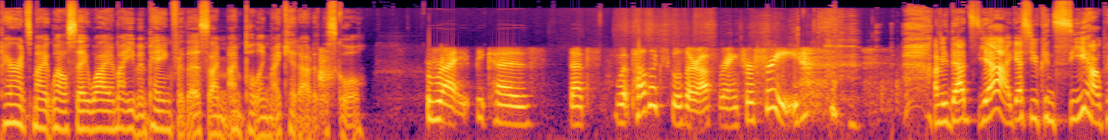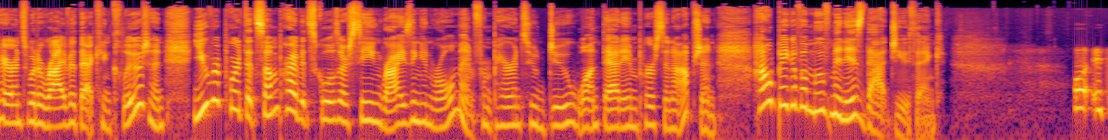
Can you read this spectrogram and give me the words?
parents might well say, "Why am I even paying for this? I'm I'm pulling my kid out of the school." Right, because that's what public schools are offering for free. I mean, that's, yeah, I guess you can see how parents would arrive at that conclusion. You report that some private schools are seeing rising enrollment from parents who do want that in person option. How big of a movement is that, do you think? Well, it's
